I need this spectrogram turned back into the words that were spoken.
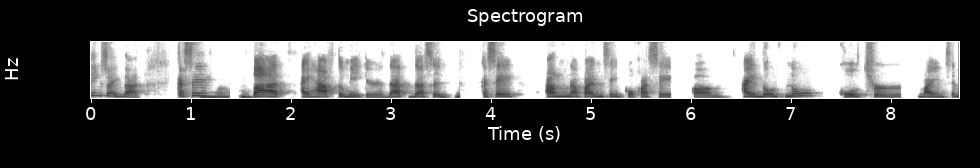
things like that kasi Mhm. but I have to make clear that doesn't kasi ang napansin ko kasi um I don't know culture mindset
